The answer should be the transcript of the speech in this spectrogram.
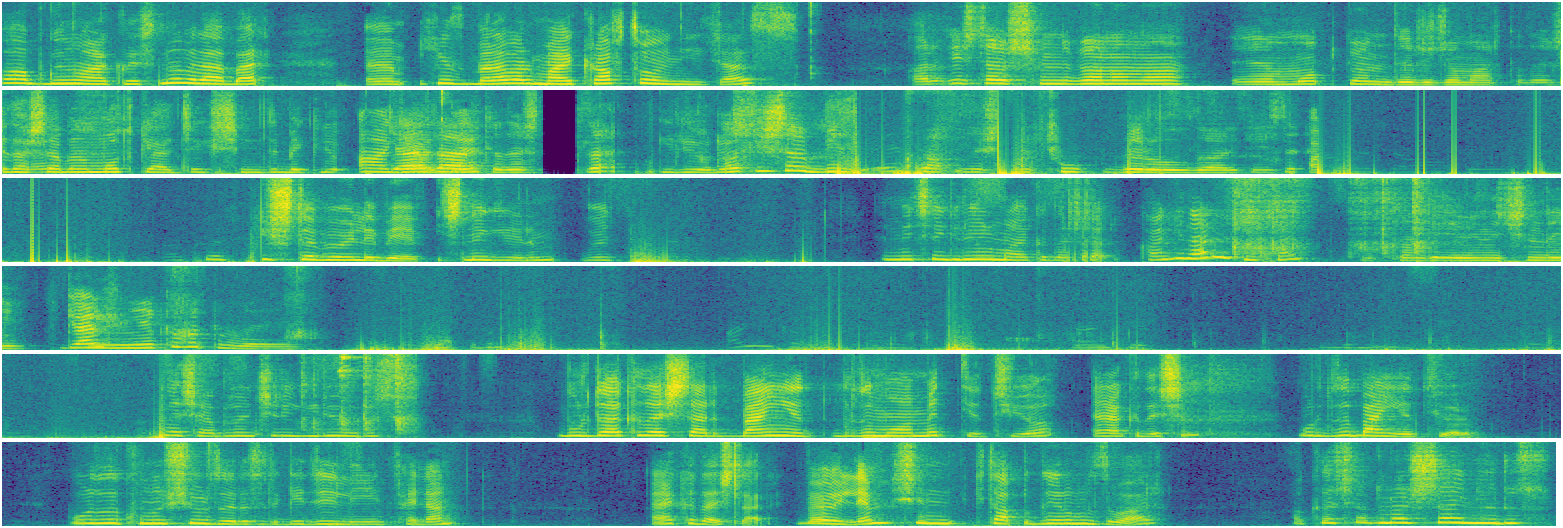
Falan bugün arkadaşımla beraber e, ikimiz beraber Minecraft oynayacağız. Arkadaşlar şimdi ben ona e, mod göndereceğim arkadaşlar. Arkadaşlar bana mod gelecek şimdi bekliyor. Aa Geldi, geldi. arkadaşlar. Giriyoruz. Arkadaşlar biz ev yapmıştık. Çok güzel oldu arkadaşlar. İşte böyle bir ev. İçine girelim. Böyle... Hemen içine giriyorum arkadaşlar. Kanki neredesin sen? Kanka evin içindeyim. Gel. Niye kapattın burayı? Arkadaşlar buradan içeri giriyoruz. Burada arkadaşlar ben yat burada Muhammed yatıyor. En arkadaşım. Burada da ben yatıyorum. Burada da konuşuyoruz ara sıra geceleyin falan. Arkadaşlar böyle. Şimdi kitaplıklarımız var. Arkadaşlar buradan aşağı iniyoruz.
